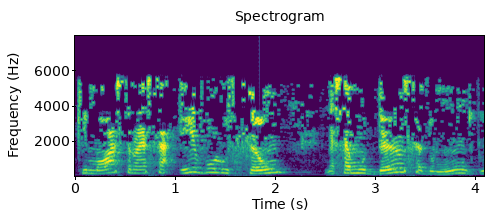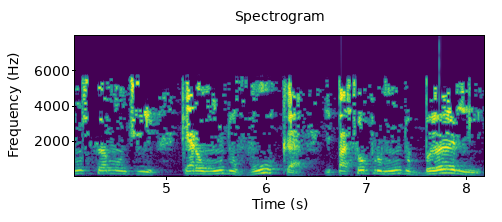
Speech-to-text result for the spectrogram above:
que mostram essa evolução nessa mudança do mundo que uns chamam de que era o mundo VUCA e passou para o mundo BANI,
